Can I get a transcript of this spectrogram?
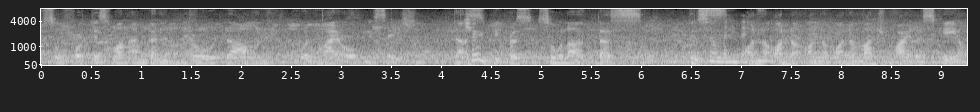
so for this one, I'm going to narrow down what my organization does Sure. because Solar does this So on, on, on, on a much wider scale.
